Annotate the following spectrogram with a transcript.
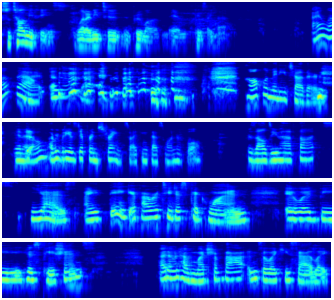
to tell me things what I need to improve on and things like that. I love that. I love that. Compliment each other. You know, yeah. everybody has different strengths, so I think that's wonderful. Krizelle, do you have thoughts? Yes, I think if I were to just pick one, it would be his patience. I don't have much of that. And so, like he said, like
